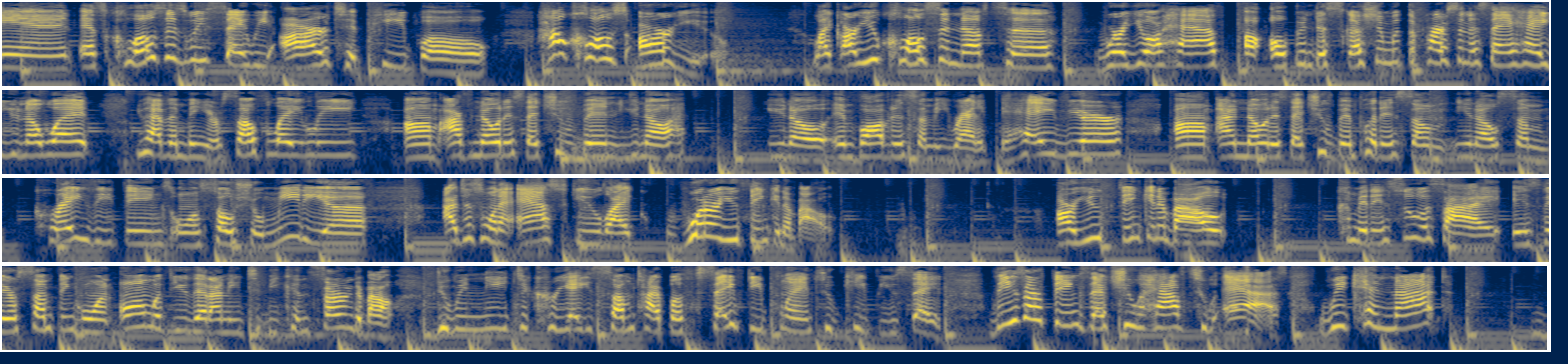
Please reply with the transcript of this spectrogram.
And as close as we say we are to people, how close are you? Like, are you close enough to where you'll have an open discussion with the person and say, hey, you know what? You haven't been yourself lately. Um, I've noticed that you've been, you know, you know, involved in some erratic behavior. Um, I noticed that you've been putting some, you know, some crazy things on social media, I just want to ask you like what are you thinking about? Are you thinking about committing suicide? Is there something going on with you that I need to be concerned about? Do we need to create some type of safety plan to keep you safe? These are things that you have to ask. We cannot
